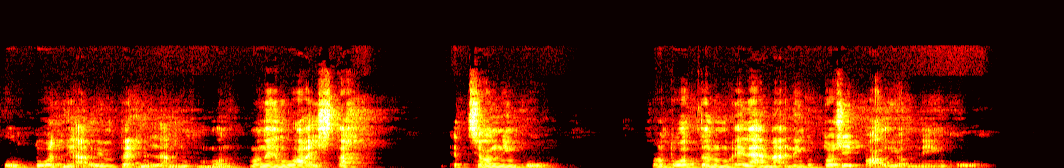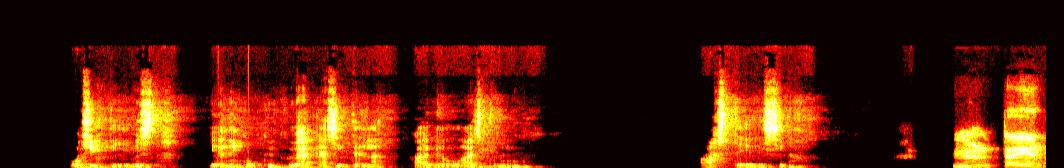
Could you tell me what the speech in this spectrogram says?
kulttuuria ympärillä niin kuin monenlaista. Että se on, niin kuin, se on tuottanut elämään niin kuin tosi paljon niin kuin positiivista ja niin kuin kykyä käsitellä kaikenlaista niin asteellisia. Hmm, toi on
